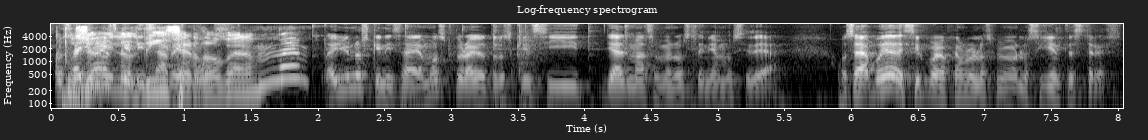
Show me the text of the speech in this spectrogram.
Pues hay, unos que ni sabemos, hay unos que ni sabemos, pero hay otros que sí ya más o menos teníamos idea. O sea, voy a decir, por ejemplo, los, los siguientes tres.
